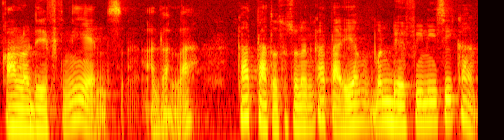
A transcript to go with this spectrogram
Kalau definiens adalah kata atau susunan kata yang mendefinisikan.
